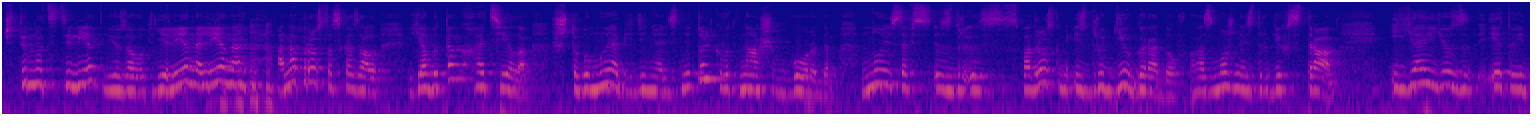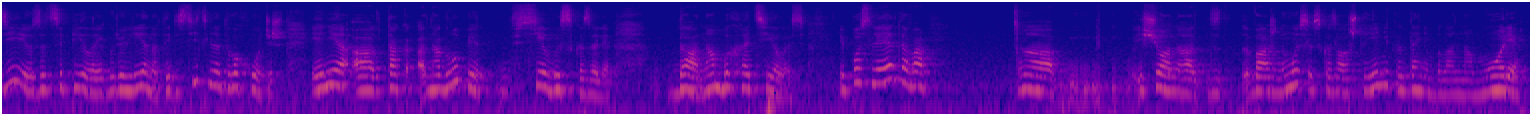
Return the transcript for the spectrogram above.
14 лет, ее зовут Елена, Лена, она просто сказала, я бы так хотела, чтобы мы объединялись не только вот нашим городом, но и со, с, с подростками из других городов, возможно, из других стран. И я ее, эту идею зацепила. Я говорю, Лена, ты действительно этого хочешь? И они а, так на группе все высказали, да, нам бы хотелось. И после этого а, еще она важную мысль сказала, что я никогда не была на море.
